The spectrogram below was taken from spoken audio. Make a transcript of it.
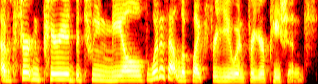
a certain period between meals? What does that look like for you and for your patients?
